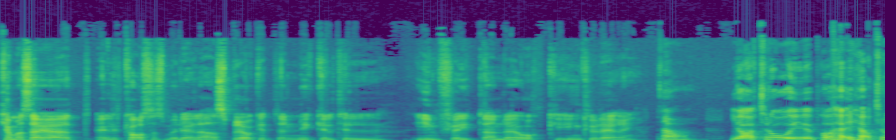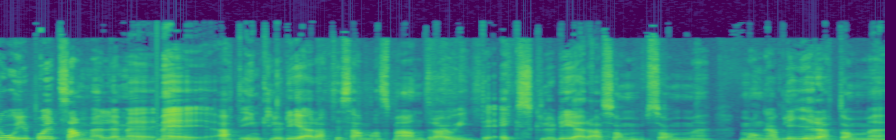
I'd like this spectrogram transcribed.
Kan man säga att enligt Karlstadsmodellen är språket en nyckel till inflytande och inkludering? Ja. Jag tror ju på, jag tror ju på ett samhälle med, med att inkludera tillsammans med andra och inte exkludera som, som många blir. Att de,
